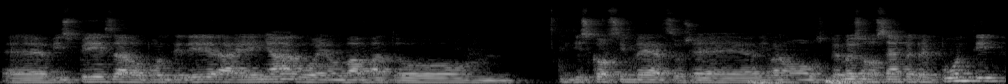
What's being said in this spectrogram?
eh, Vispesaro, Pontedera e Legnago e non va fatto discorso inverso, cioè arrivano, per noi sono sempre tre punti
